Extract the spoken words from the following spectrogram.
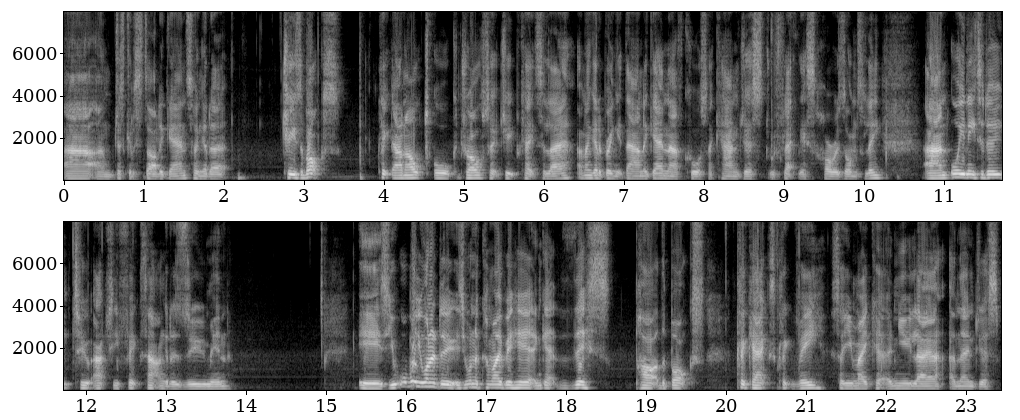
Uh, I'm just going to start again. So I'm going to choose the box, click down Alt or Control so it duplicates the layer and I'm going to bring it down again. Now of course I can just reflect this horizontally and all you need to do to actually fix that, I'm going to zoom in is you what you want to do is you want to come over here and get this part of the box. Click X click V. So you make it a new layer and then just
